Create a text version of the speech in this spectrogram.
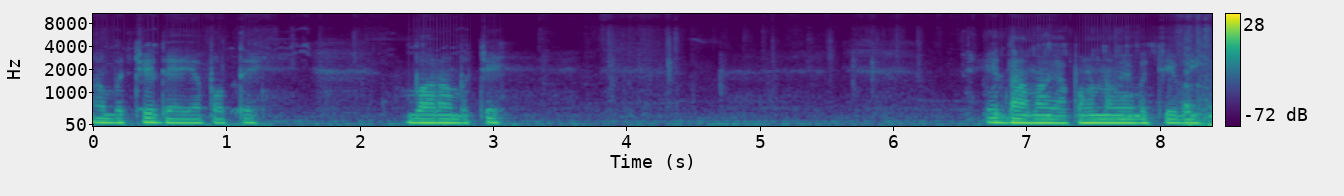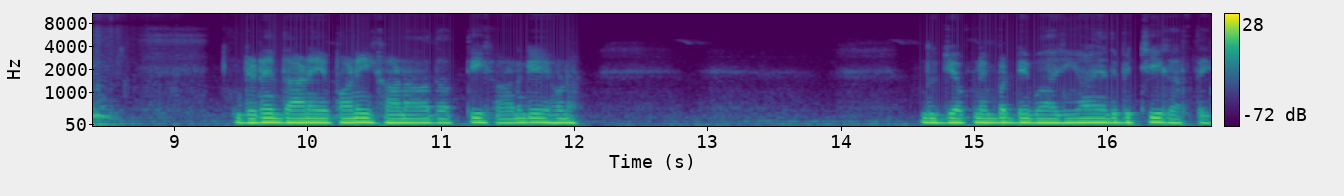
ਆ ਬੱਚੇ ਲੈ ਆ ਪੋਤੇ। 12 ਬੱਚੇ। ਇਹ ਲਾਵਾਂਗੇ ਆਪਾਂ ਹੁਣ ਨਵੇਂ ਬੱਚੇ ਬਈ। ਜਿਹੜੇ ਦਾਣੇ ਪਾਣੀ ਖਾਣਾ ਦਾਤੀ ਖਾਣਗੇ ਹੁਣ। ਦੂਜੇ ਆਪਣੇ ਵੱਡੇ ਬਾਜੀਆਂ ਵਾਲਿਆਂ ਦੇ ਵਿੱਚ ਹੀ ਕਰਤੇ।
